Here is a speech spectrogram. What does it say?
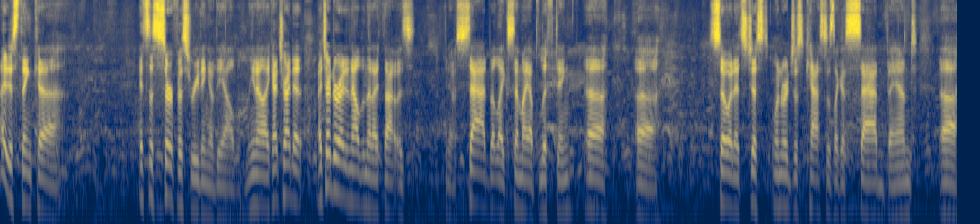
I just think uh, it's a surface reading of the album. You know, like I tried to I tried to write an album that I thought was, you know, sad but like semi uplifting. Uh, uh, so and it's just when we're just cast as like a sad band, uh,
